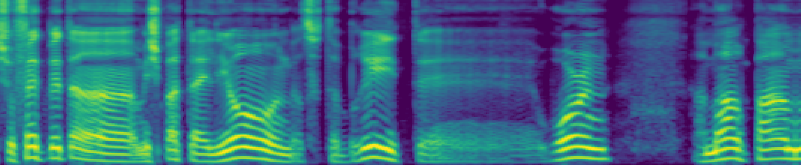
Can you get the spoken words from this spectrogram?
שופט בית המשפט העליון בארצות הברית, אה, וורן, אמר פעם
